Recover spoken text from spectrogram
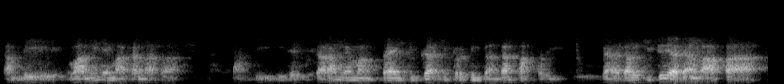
Tapi ini makan apa. Tapi jadi sekarang memang tren juga dipertimbangkan faktor itu. Nah, kalau gitu ya ada apa-apa.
